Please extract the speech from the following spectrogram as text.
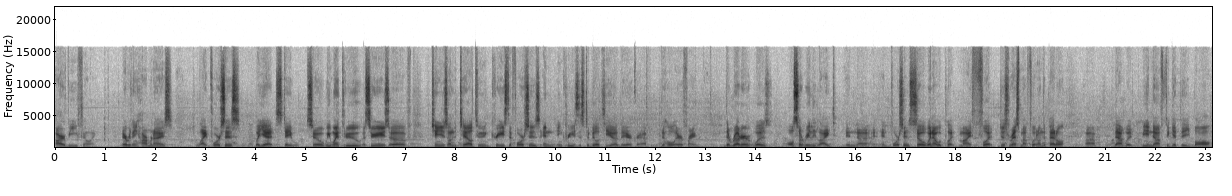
RV feeling. Everything harmonized, light forces, but yet stable. So we went through a series of changes on the tail to increase the forces and increase the stability of the aircraft, the whole airframe. The rudder was also really light in uh, in forces. So when I would put my foot, just rest my foot on the pedal, uh, that would be enough to get the ball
